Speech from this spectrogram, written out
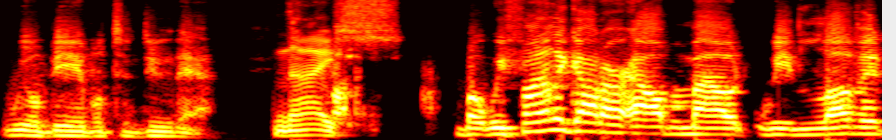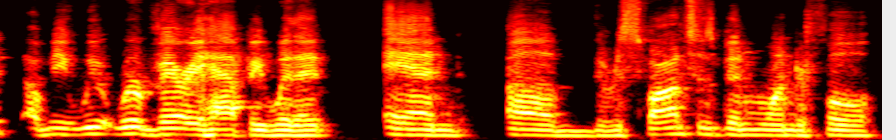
we'll be able to do that. Nice. But we finally got our album out. We love it. I mean, we, we're very happy with it. And um, the response has been wonderful.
